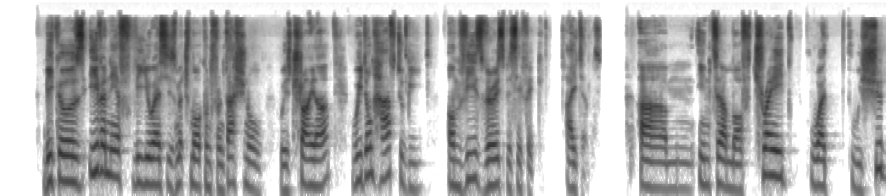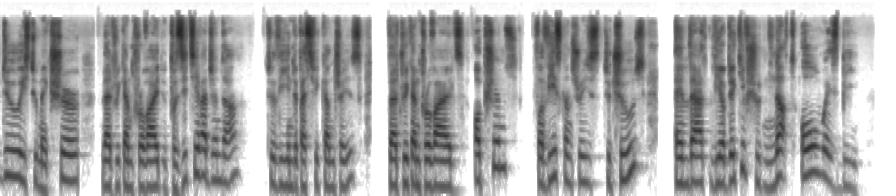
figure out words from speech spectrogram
Because even if the US is much more confrontational with China, we don't have to be on these very specific items. Um, in terms of trade, what we should do is to make sure that we can provide a positive agenda to the Indo-Pacific countries, that we can provide options for these countries to choose, and that the objective should not always be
